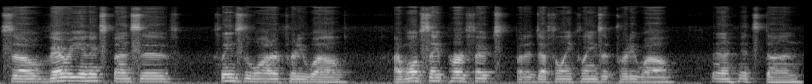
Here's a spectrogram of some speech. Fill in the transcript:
So very inexpensive. Cleans the water pretty well. I won't say perfect, but it definitely cleans it pretty well. Eh, it's done.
